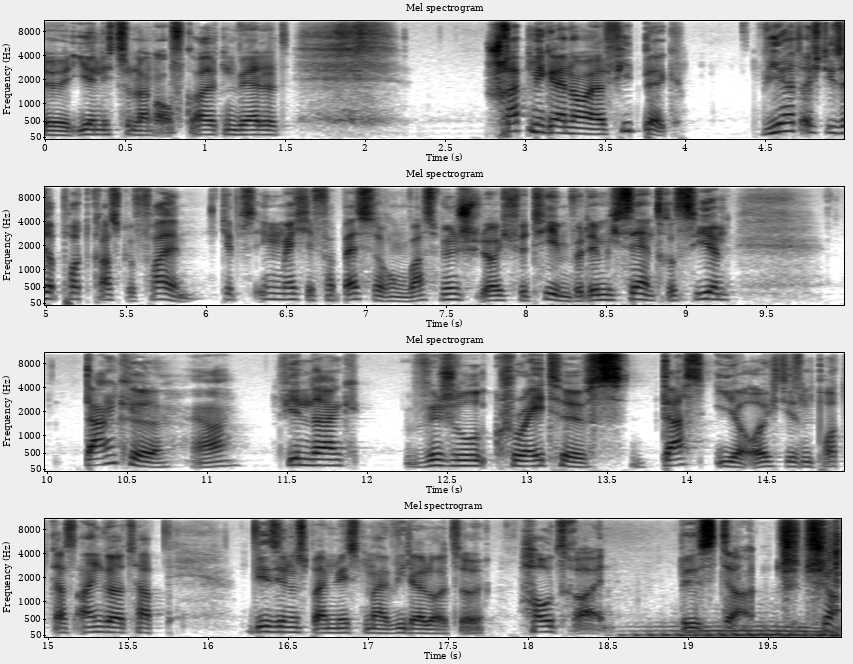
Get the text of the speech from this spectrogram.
äh, ihr nicht zu lange aufgehalten werdet. Schreibt mir gerne euer Feedback. Wie hat euch dieser Podcast gefallen? Gibt es irgendwelche Verbesserungen? Was wünscht ihr euch für Themen? Würde mich sehr interessieren. Danke, ja. Vielen Dank, Visual Creatives, dass ihr euch diesen Podcast angehört habt. Wir sehen uns beim nächsten Mal wieder, Leute. Haut rein. Bis dann. Ciao.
